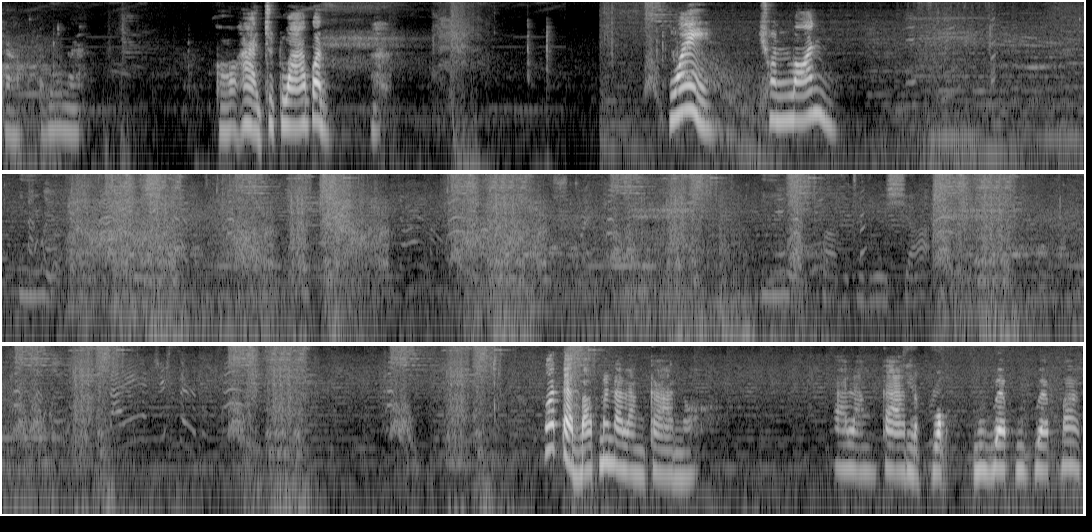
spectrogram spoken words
เดี๋ยวแป๊บนึงนะขอหายจุดว้าก่อนว้ยชนมอน แต่บัฟมันอลังการเนาะอลังการแบบวกแวบแวบมาก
